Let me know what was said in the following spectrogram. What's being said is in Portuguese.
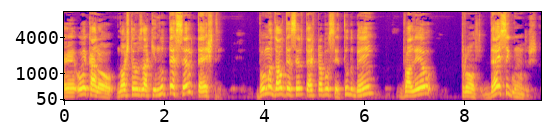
É, Oi, Carol. Nós estamos aqui no terceiro teste. Vou mandar o terceiro teste para você. Tudo bem? Valeu? Pronto. 10 segundos.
